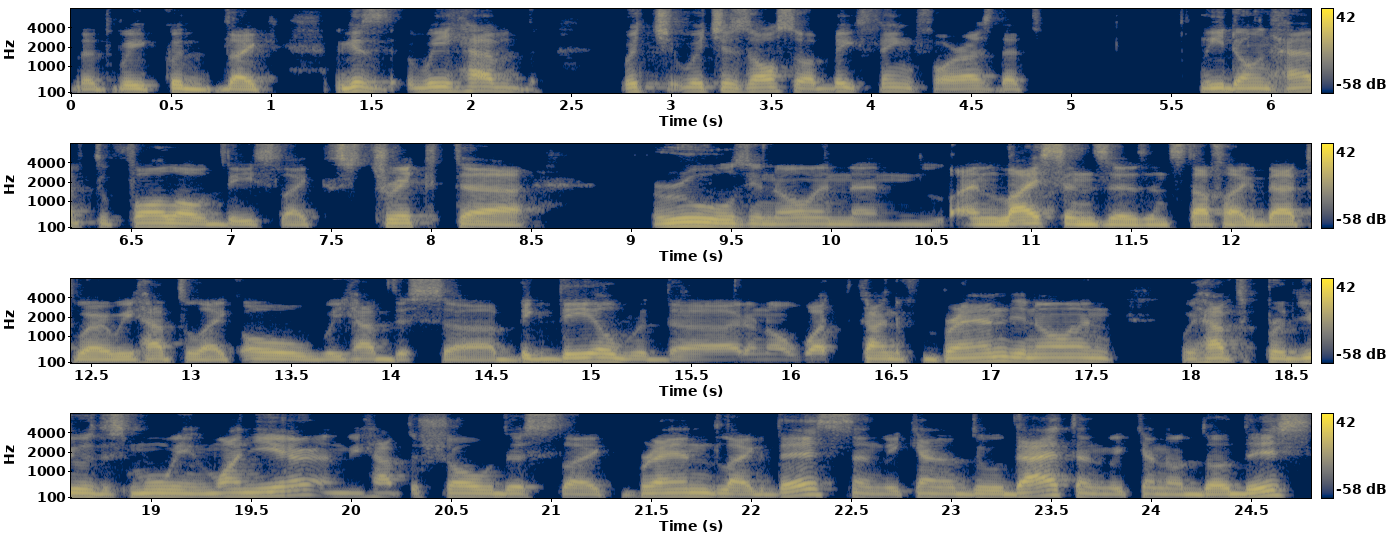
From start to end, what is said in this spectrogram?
that we could like because we have which which is also a big thing for us that we don't have to follow these like strict uh, rules you know and, and and licenses and stuff like that where we have to like oh we have this uh, big deal with the i don't know what kind of brand you know and we have to produce this movie in one year and we have to show this like brand like this and we cannot do that and we cannot do this.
